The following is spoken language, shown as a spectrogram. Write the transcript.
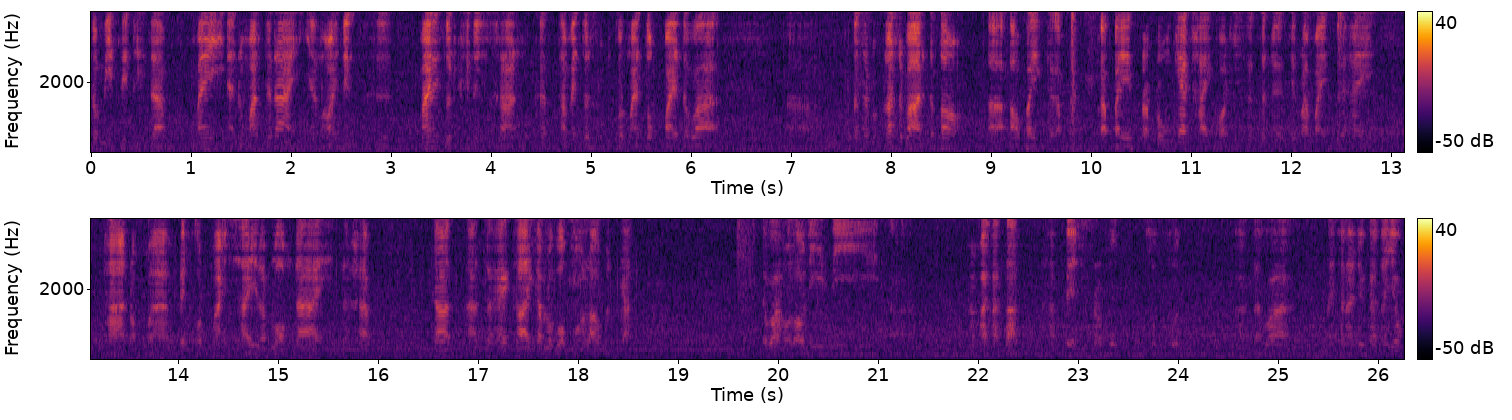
ก็มีสิทธิ์ที่จะไม่อนุมัติก็ได้อย่างน้อยหนึ่งคือ มากที่สุดคือหนึ่งครั้ง ก็ทำให้กฎหมายตกไป แต่ว่ารัฐบาลก็ต้องเอาไปกลับกลับไปปรับปรุงแก้ไขก่อนที่จะเสนอขึ้นมาใหม่เพื่อให้ผ่านออกมาเป็นกฎหมายใช้รับรองได้นะครับ ก็อาจจะคล้ายๆกับระบบของเราเหมือนกัน แต่ว่าของเรานี่มีพระมหากษัตริย์นะครับเป็นประมุขสูงสุดแต่ว่าในขณะเดียวกันนายก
